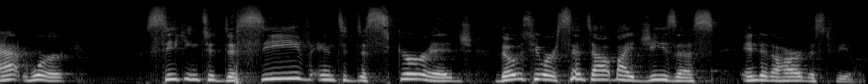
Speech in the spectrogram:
at work seeking to deceive and to discourage those who are sent out by Jesus into the harvest field.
